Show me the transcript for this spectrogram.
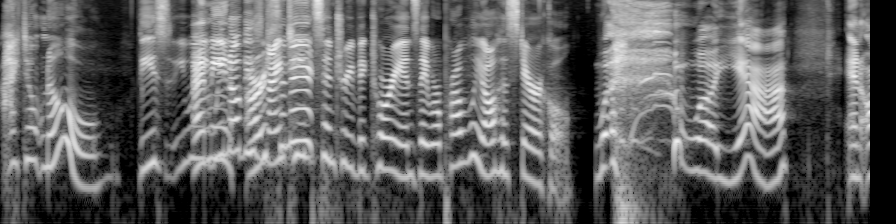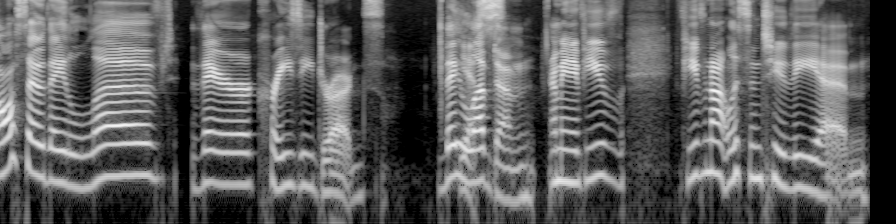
I don't know. These, we, I mean, we know these arsenic? 19th century Victorians. They were probably all hysterical. Well, well yeah and also they loved their crazy drugs. They Yes. loved them. I mean, if you've if you've not listened to the um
